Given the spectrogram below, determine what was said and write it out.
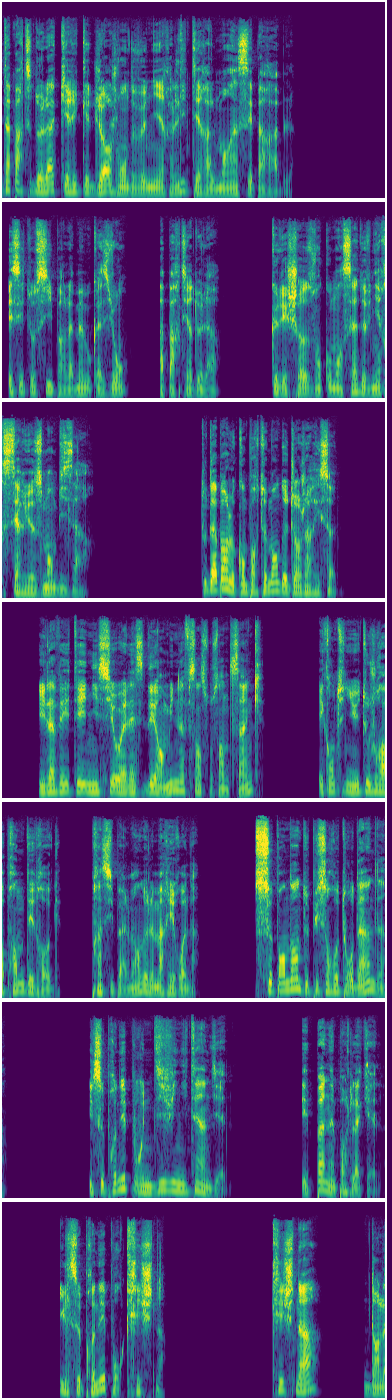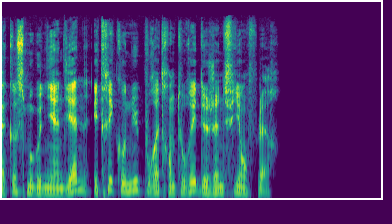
C'est à partir de là qu'Eric et George vont devenir littéralement inséparables. Et c'est aussi par la même occasion, à partir de là, que les choses vont commencer à devenir sérieusement bizarres. Tout d'abord le comportement de George Harrison. Il avait été initié au LSD en 1965 et continuait toujours à prendre des drogues, principalement de la marijuana. Cependant, depuis son retour d'Inde, il se prenait pour une divinité indienne, et pas n'importe laquelle. Il se prenait pour Krishna. Krishna, dans la cosmogonie indienne, est très connu pour être entouré de jeunes filles en fleurs.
